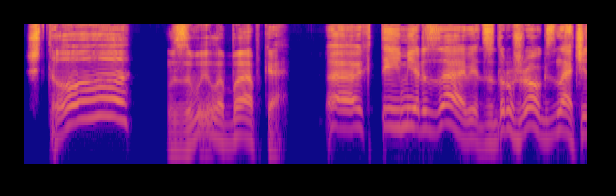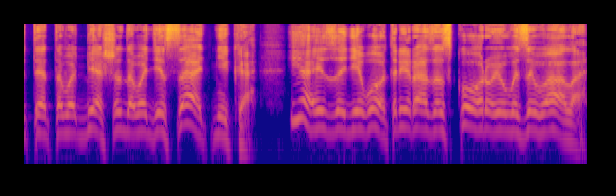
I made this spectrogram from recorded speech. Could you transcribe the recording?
«Что?» — взвыла бабка. «Ах ты, мерзавец, дружок, значит, этого бешеного десантника! Я из-за него три раза скорую вызывала.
